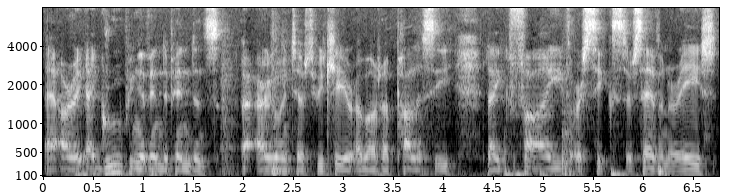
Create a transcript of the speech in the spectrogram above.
uh, or a, a grouping of independents are, are going to have to be clear about a policy like five or six or seven or eight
